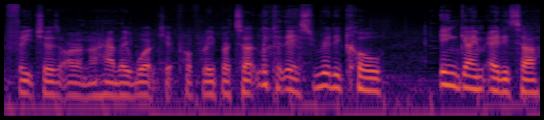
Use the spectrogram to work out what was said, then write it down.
features. I don't know how they work yet properly, but uh, look at this, really cool in-game editor.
